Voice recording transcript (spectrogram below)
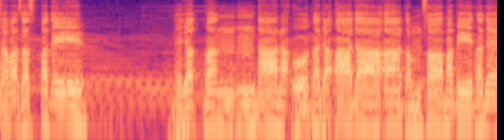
शवसस्पते निजत्वन्दान ऊतज आजातम् सोमपीतजे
